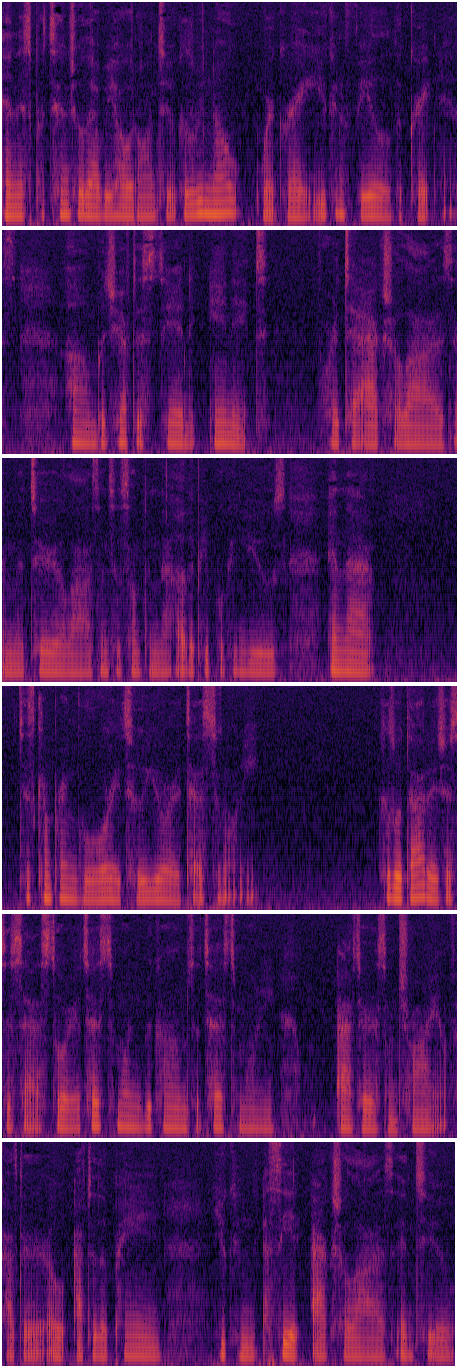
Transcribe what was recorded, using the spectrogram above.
and this potential that we hold on to because we know we're great. You can feel the greatness, um, but you have to stand in it for it to actualize and materialize into something that other people can use and that just can bring glory to your testimony. Because without it, it's just a sad story. A testimony becomes a testimony after some triumph, after after the pain. You can see it actualize into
